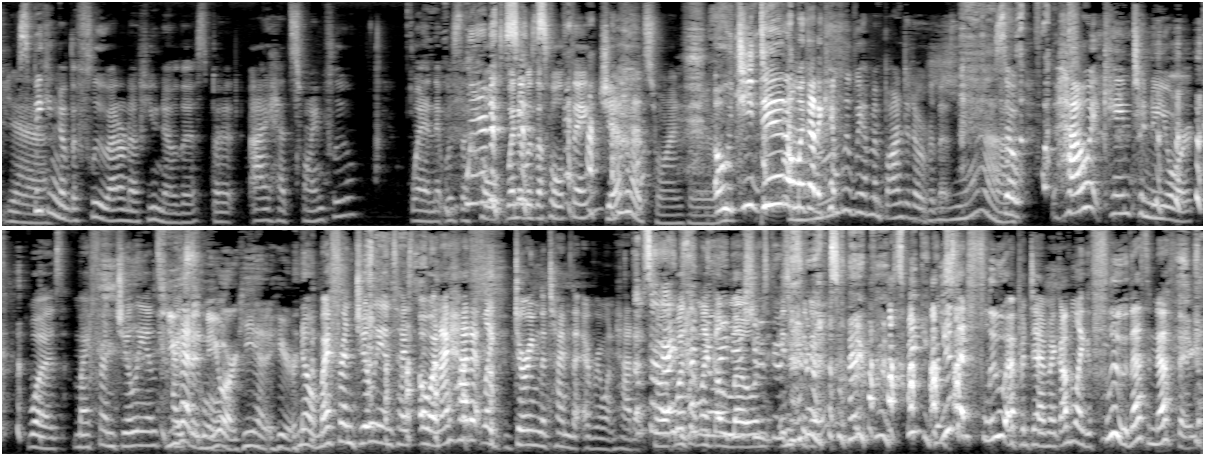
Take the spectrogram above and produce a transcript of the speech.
Yeah. Speaking of the flu, I don't know if you know this, but I had swine flu when it was the Where whole when it was a whole thing. Jeff had swine flu. Oh, she did! Oh my god, I can't mm-hmm. believe we haven't bonded over this. yeah. So how it came to New York was my friend Jillian's. you high had it in New York. He had it here. No, my friend Jillian's high. Oh, and I had it like during the time that everyone had it, I'm so sorry, I it wasn't had like no a idea lone was gonna say incident. that's why I was speaking of You said flu epidemic. I'm like flu. That's nothing.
